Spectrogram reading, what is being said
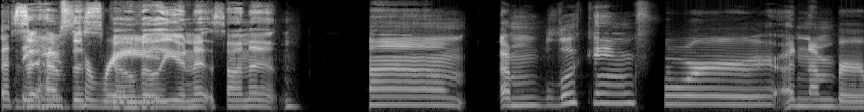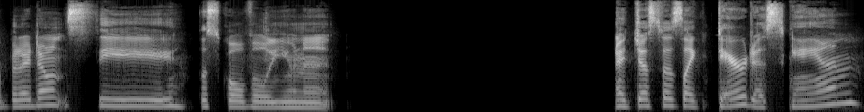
that Does they it have use the to Scoville rate, units on it? Um, I'm looking for a number, but I don't see the Scoville unit. It just says like dare to scan.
